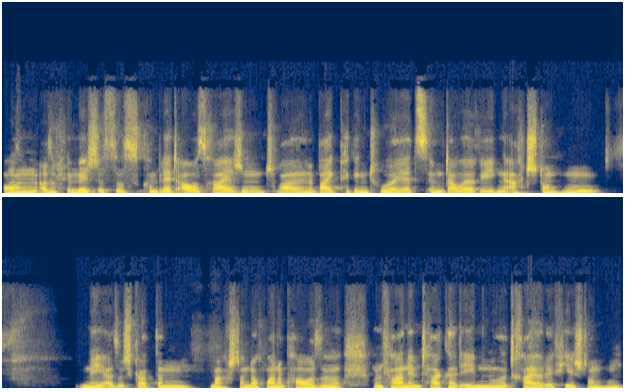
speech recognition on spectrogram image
Also, und also für mich ist das komplett ausreichend, weil eine Bikepacking-Tour jetzt im Dauerregen acht Stunden nee, also ich glaube, dann mache ich dann doch mal eine Pause und fahre an dem Tag halt eben nur drei oder vier Stunden.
